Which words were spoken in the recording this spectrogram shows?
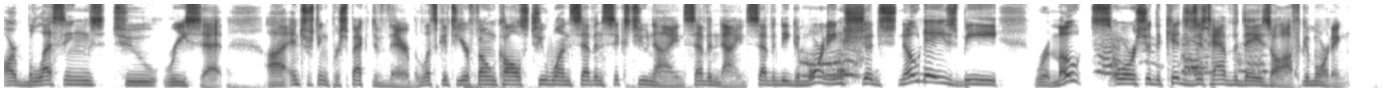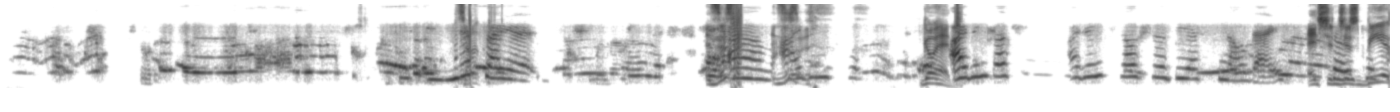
are blessings to reset. Uh, interesting perspective there. But let's get to your phone calls 217 629 7970. Good morning. Should snow days be remote or should the kids just have the days off? Good morning. You say it. Is this- Um, is this- I think, Go ahead. I think that's. I think so should be a snow day. It should so just be a.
